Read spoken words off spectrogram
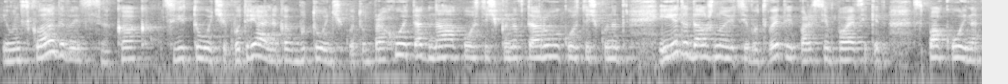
И он складывается как цветочек, вот реально как бутончик. Вот он проходит одна косточка на вторую косточку, на... и это должно идти вот в этой парасимпатике плачет спокойно.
